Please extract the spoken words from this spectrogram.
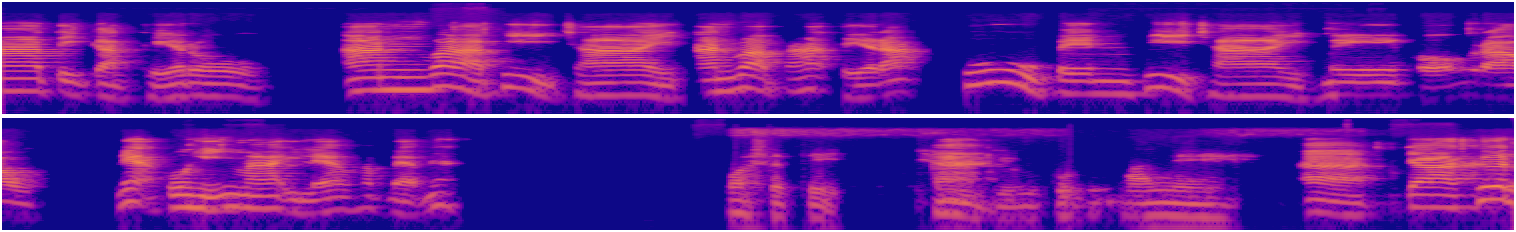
าติกัตเถโร อันว่าพี่ชาย อันว่าพระเถระผู้เป็นพี่ชายเมของเรา เนี่ยครูหิงมาอีกแล้วครับแบบเนี้ยวัสติอ่าช่างอยู่กุฏานเนอ่าจะขึ้น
